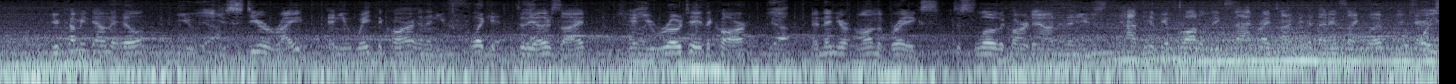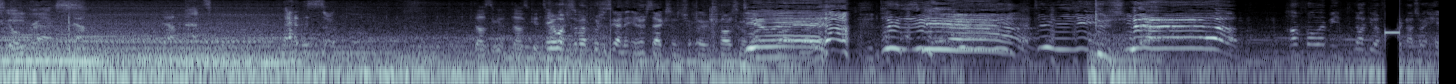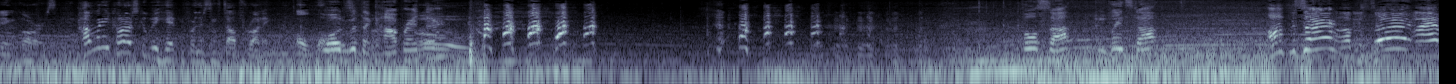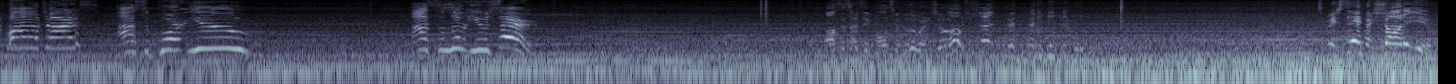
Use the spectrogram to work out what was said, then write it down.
you're coming down the hill, you Yeah. you steer right, and you wait the car, and then you flick it to the other side, and you rotate the car, yeah. and then you're on the brakes to slow the car down, and then you just have to hit the throttle at the exact right time to hit that inside clip and Before carry you go speed. grass. Yeah, yeah, That's that is so cool. that was a good. That was a good. Hey, watch this. I'm gonna push this guy in the intersection. or cars Do gonna it. Yeah! Do it! Do it! Yeah! How far would we not give a f- not start hitting cars? How many cars could we hit before this thing stops running? Oh, Well, with the cop right there. Oh. Full stop. Complete stop. Officer. Officer, I apologize. I support you. I salute you, sir. Officer starts bolts over the windshield. Oh shit! to be safe, I shot at you.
